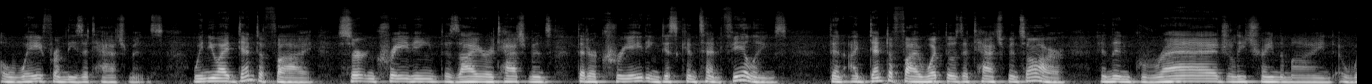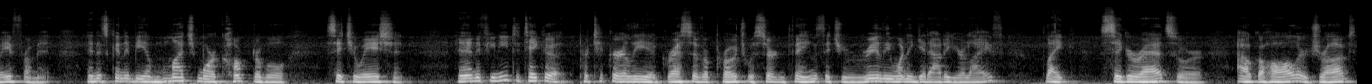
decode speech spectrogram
away from these attachments. When you identify certain craving, desire attachments that are creating discontent feelings, then identify what those attachments are and then gradually train the mind away from it. And it's going to be a much more comfortable situation. And if you need to take a particularly aggressive approach with certain things that you really want to get out of your life, like cigarettes or alcohol or drugs,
